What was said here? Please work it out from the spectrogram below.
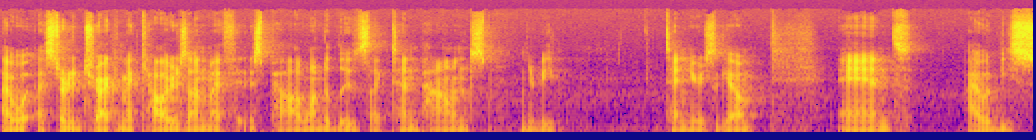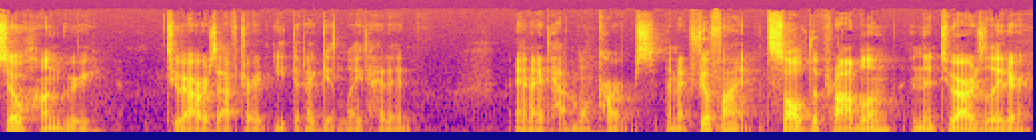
I, w- I started tracking my calories on MyFitnessPal. I wanted to lose like 10 pounds, maybe 10 years ago. And I would be so hungry two hours after I'd eat that I'd get lightheaded and I'd have more carbs and I'd feel fine. Solve the problem. And then two hours later,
